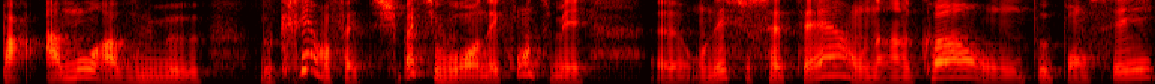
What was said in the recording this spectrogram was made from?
par amour, a voulu me, me créer en fait. Je ne sais pas si vous vous rendez compte, mais euh, on est sur cette terre, on a un corps, on peut penser,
